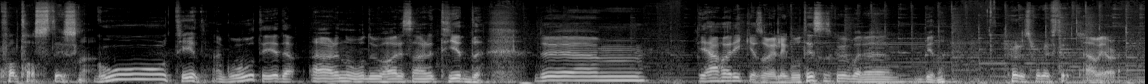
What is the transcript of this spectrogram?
Fantastisk. God tid. God tid, ja. Er det noe du har, så er det tid. Du øhm, Jeg har ikke så veldig god tid, så skal vi bare begynne. Høres fornuftig ut. Ja, vi gjør det.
